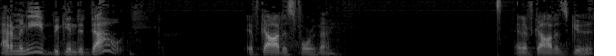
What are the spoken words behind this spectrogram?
Adam and Eve begin to doubt if God is for them and if God is good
